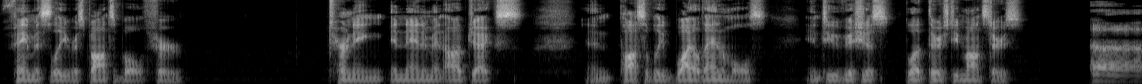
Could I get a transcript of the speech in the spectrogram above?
famously responsible for turning inanimate objects and possibly wild animals into vicious, bloodthirsty monsters. Uh,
